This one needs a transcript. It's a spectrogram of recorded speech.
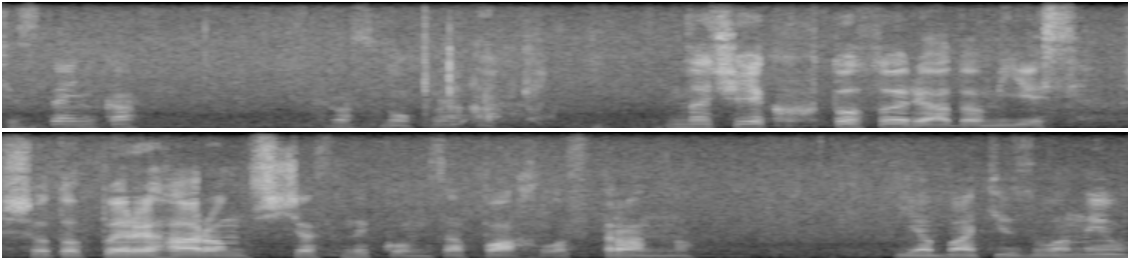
Чистенька краснопилка. Наче як хтось рядом є. Що то перегаром з часником запахло. Странно. Я баті дзвонив.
